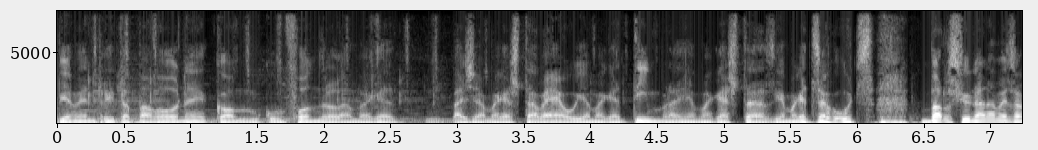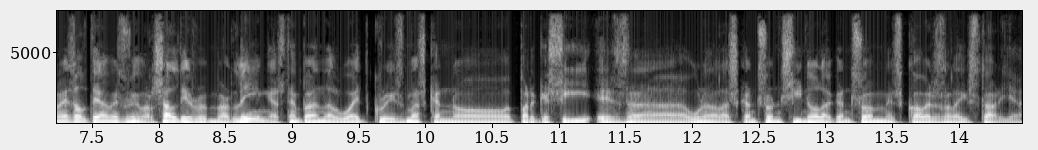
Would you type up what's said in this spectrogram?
Òbviament, Rita Pavone, com confondre-la amb, aquest, vaja, amb aquesta veu i amb aquest timbre i amb, aquestes, i amb aquests aguts, versionant, a més a més, el tema més universal d'Irving Berlin. Estem parlant del White Christmas, que no, perquè sí, és uh, una de les cançons, si no la cançó amb més covers de la història.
